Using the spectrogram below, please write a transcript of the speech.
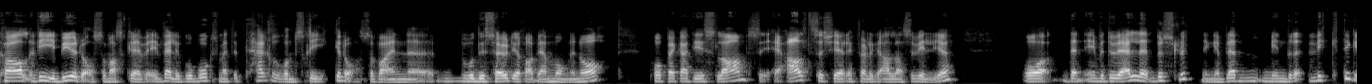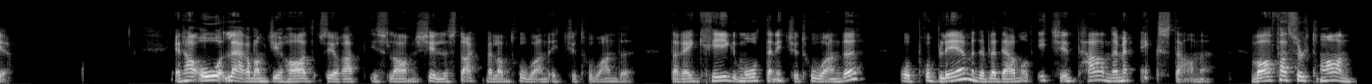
Carl Viby, da, som har skrevet en veldig god bok som heter 'Terrorens rike', da, som var en, eh, bodde i Saudi-Arabia mange år, påpeker at i islam er alt som skjer ifølge Allahs vilje, og den individuelle beslutningen blir mindre viktige. En har òg læren om jihad som gjør at islam skiller sterkt mellom troende og ikke-troende. Det er en krig mot den ikke-troende, og problemene ble derimot ikke interne, men eksterne. Wafa Sultan,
